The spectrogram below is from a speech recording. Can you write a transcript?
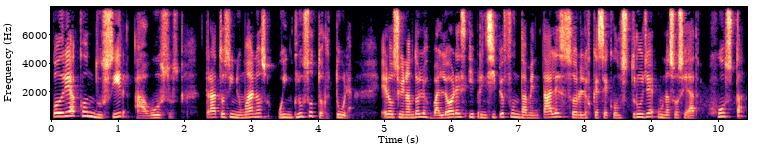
podría conducir a abusos, tratos inhumanos o incluso tortura, erosionando los valores y principios fundamentales sobre los que se construye una sociedad justa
